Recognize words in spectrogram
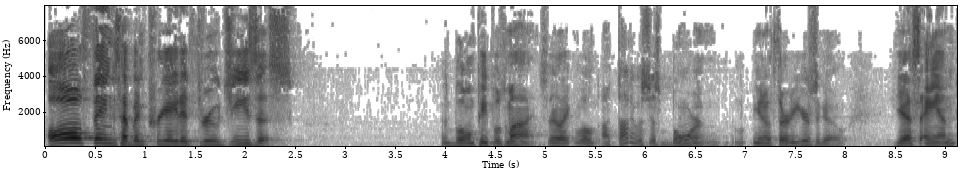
all things have been created through Jesus. Blowing people's minds. They're like, well, I thought he was just born, you know, 30 years ago. Yes, and?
